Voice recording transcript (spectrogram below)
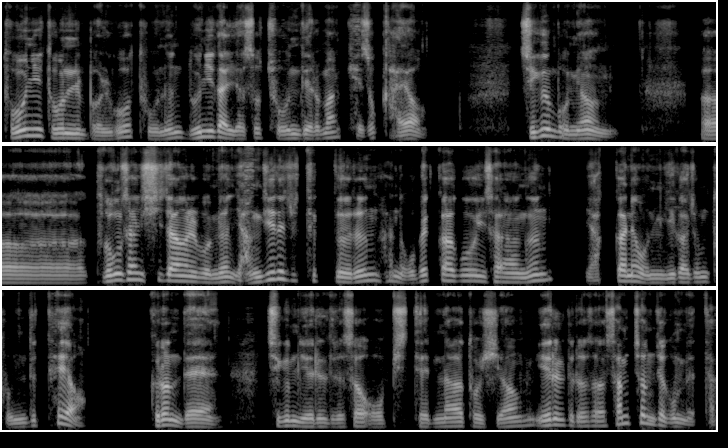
돈이 돈을 벌고 돈은 눈이 달려서 좋은 데로만 계속 가요. 지금 보면 어 부동산 시장을 보면 양질의 주택들은 한 500 가구 이상은 약간의 온기가 좀 돈 듯해요. 그런데 지금 예를 들어서 오피스텔이나 도시형 예를 들어서 3,000 제곱미터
